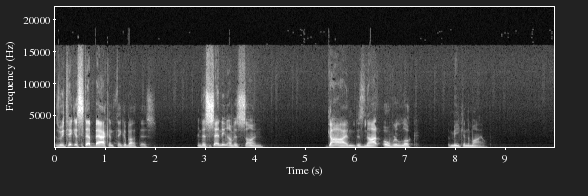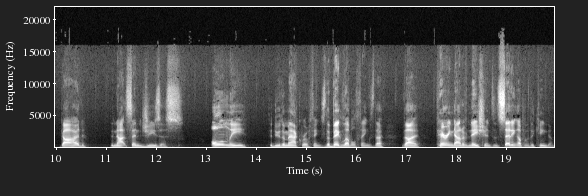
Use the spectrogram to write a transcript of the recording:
As we take a step back and think about this, in the sending of his son, God does not overlook the meek and the mild. God did not send Jesus only to do the macro things, the big level things, the, the tearing down of nations and setting up of the kingdom.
